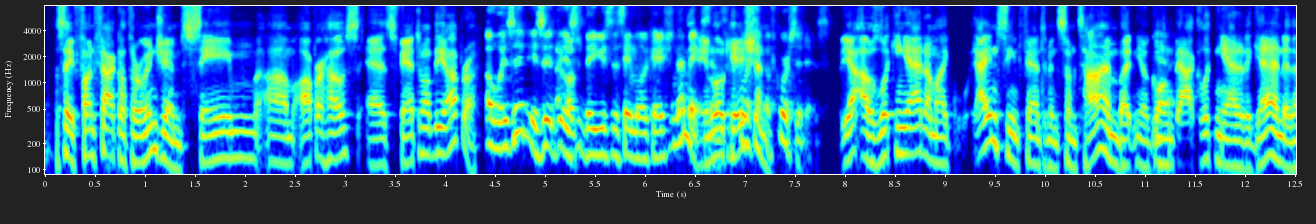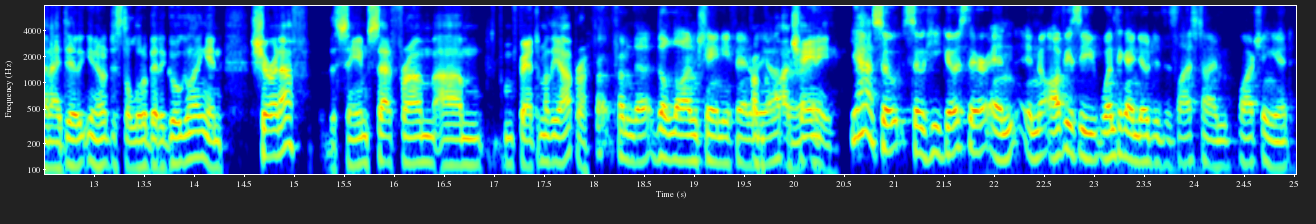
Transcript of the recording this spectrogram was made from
I'll say fun fact. I'll throw in Jim. Same um, opera house as Phantom of the Opera. Oh, is it? Is it? Is, they use the same location? That makes same sense. location. Of course, of course, it is. Yeah, I was looking at. it. I'm like, I hadn't seen Phantom in some time, but you know, going yeah. back looking at it again, and then I did you know just a little bit of googling, and sure enough, the same set from um, from Phantom Phantom of the Opera from, from the the Lon Chaney Phantom from of the Opera. Lon Chaney. Right? Yeah, so so he goes there, and and obviously one thing I noted this last time watching it,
